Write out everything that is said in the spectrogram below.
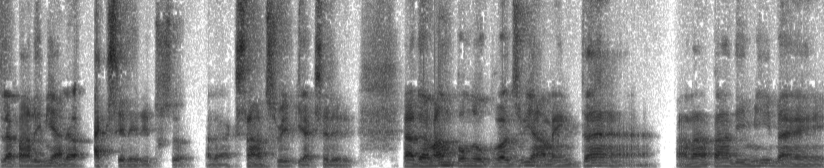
La pandémie, elle a accéléré tout ça. Elle a accentué puis accéléré. La demande pour nos produits en même temps, pendant la pandémie, ben,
